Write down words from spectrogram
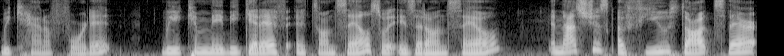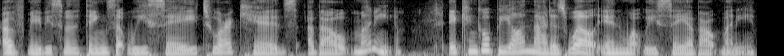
We can't afford it we can maybe get it if it's on sale. So, is it on sale? And that's just a few thoughts there of maybe some of the things that we say to our kids about money. It can go beyond that as well in what we say about money.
